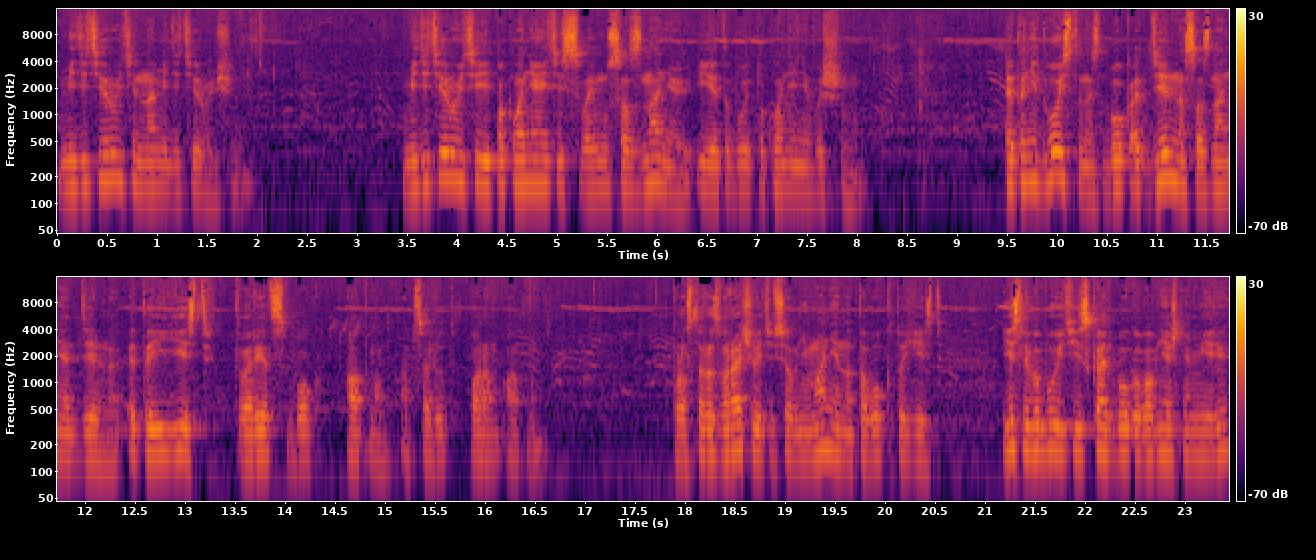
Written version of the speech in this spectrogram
Медитируйте на медитирующего. Медитируйте и поклоняйтесь своему сознанию, и это будет поклонение Высшему. Это не двойственность, Бог отдельно, сознание отдельно. Это и есть Творец, Бог, Атман, Абсолют, Парам Атман. Просто разворачивайте все внимание на того, кто есть. Если вы будете искать Бога во внешнем мире,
